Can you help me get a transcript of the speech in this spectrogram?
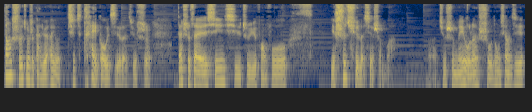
当时就是感觉，哎呦，这这太高级了，就是，但是在欣喜之余，仿佛也失去了些什么，呃，就是没有了手动相机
